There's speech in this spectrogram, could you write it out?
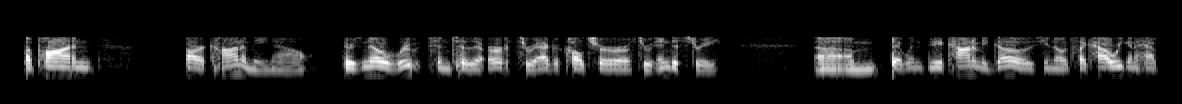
upon our economy now. There's no roots into the earth through agriculture or through industry. Um, that when the economy goes, you know, it's like how are we going to have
